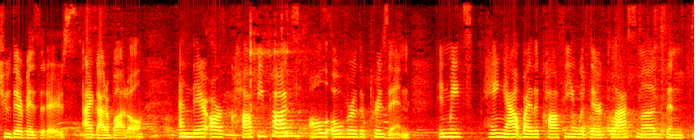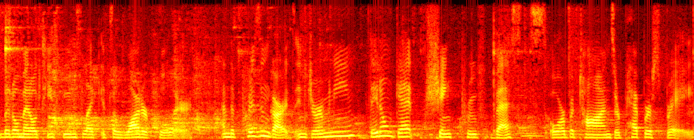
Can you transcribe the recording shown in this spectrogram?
to their visitors. I got a bottle. And there are coffee pots all over the prison. Inmates hang out by the coffee with their glass mugs and little metal teaspoons like it's a water cooler. And the prison guards in Germany, they don't get shank proof vests or batons or pepper spray.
